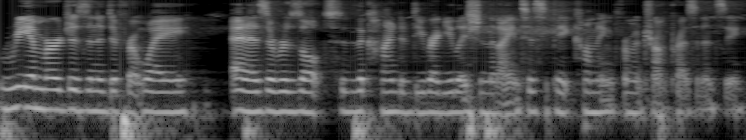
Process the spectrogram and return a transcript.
reemerges in a different way and as a result to the kind of deregulation that I anticipate coming from a Trump presidency.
